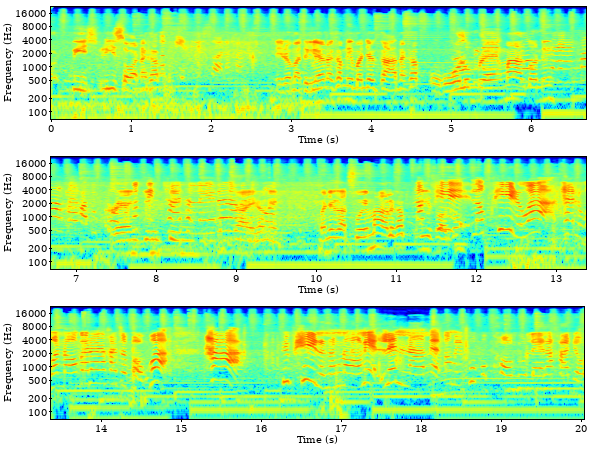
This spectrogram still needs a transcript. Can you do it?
ดีตูวอบีชรีสอร์ทนะครับ ก็เปลี่ยนรีสอร์ทนะคะนี่เรามาถึงแล้วนะครับนี่บรรยากาศนะครับ โอ้โหลมแรงมากตอนนี้ แรงมากเลยค่ะทุกคนแรงจริงแล้วก็ติดชายทะเลด้วยๆนะะใช่ครับนี่บรรยากาศสวยมากเลยครับแล้วรีสอร์ทพี่แล้วพี่หรือว่าแทนหรือว่าน้องก็ได้นะคะจะบอกว่าถ้าพี่ๆหรือน้องๆเนี่ยเล่นน้ำเนี่ยต้องมีผู้ปกครองดูแลนะคะ เดี๋ยว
